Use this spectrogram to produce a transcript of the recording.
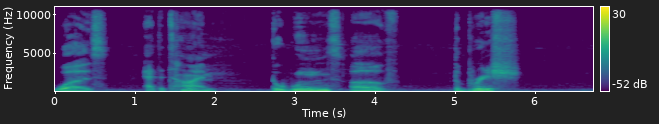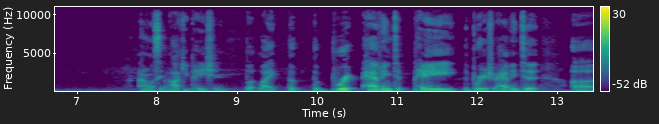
was at the time the wounds of the British. I don't want to say occupation, but like the the Brit having to pay the British or having to uh,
